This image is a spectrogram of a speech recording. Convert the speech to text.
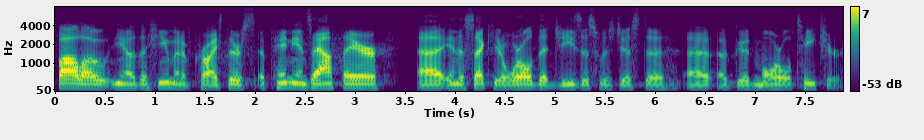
follow, you know, the human of Christ. There's opinions out there uh, in the secular world that Jesus was just a, a, a good moral teacher,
